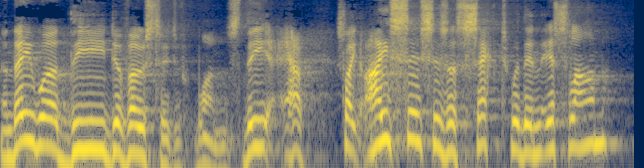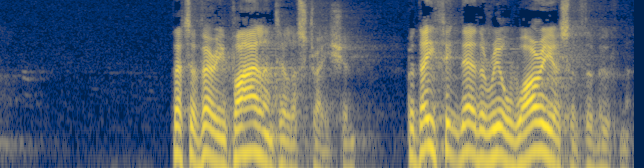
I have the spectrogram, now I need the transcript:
And they were the devoted ones. The, uh, it's like ISIS is a sect within Islam. That's a very violent illustration. But they think they're the real warriors of the movement.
